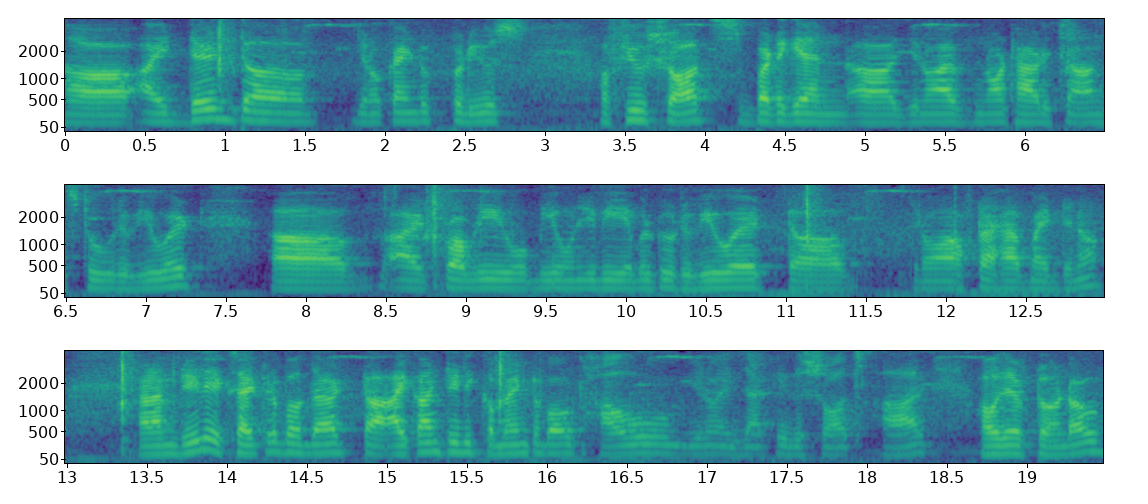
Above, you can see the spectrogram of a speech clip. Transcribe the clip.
uh, I did you know kind of produce a few shots but again uh, you know I've not had a chance to review it I'd probably be only be able to review it you know after I have my dinner and I'm really excited about that. Uh, I can't really comment about how you know exactly the shots are, how they have turned out,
